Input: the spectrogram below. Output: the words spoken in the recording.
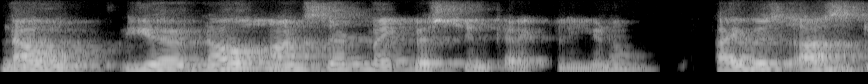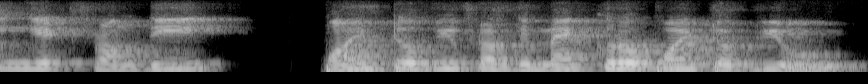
now you have now answered my question correctly. You know, I was asking it from the point of view, from the macro point of view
